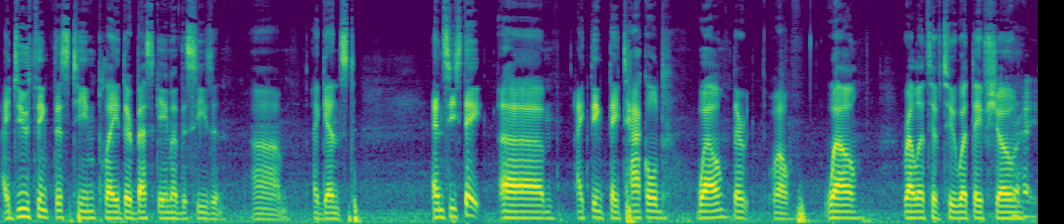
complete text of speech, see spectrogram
I do think this team played their best game of the season um, against NC State. Um, I think they tackled well. They're well, well, relative to what they've shown Right.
